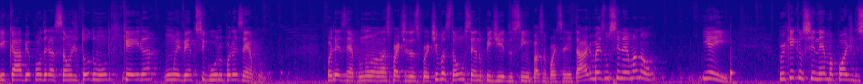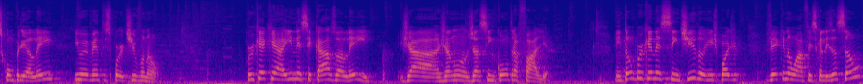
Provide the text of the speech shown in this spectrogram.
e cabe a ponderação de todo mundo que queira um evento seguro, por exemplo. Por exemplo, no- nas partidas esportivas estão sendo pedidos sim o passaporte sanitário, mas no cinema não. E aí? Por que, que o cinema pode descumprir a lei e o evento esportivo não? Por que, que aí, nesse caso, a lei já, já, não, já se encontra falha? Então, porque nesse sentido a gente pode ver que não há fiscalização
